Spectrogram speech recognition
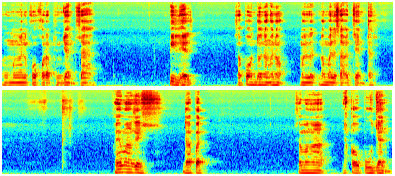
ang mga nagkukorupsyon dyan sa PhilHealth sa pondo ng ano mal- ng Malasakit Center. Kaya mga guys, dapat sa mga nakaupo dyan,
